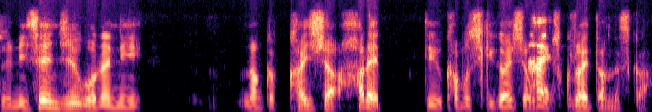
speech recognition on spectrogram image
で2015年になんか会社、ハレっていう株式会社をはい作られたんですか？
